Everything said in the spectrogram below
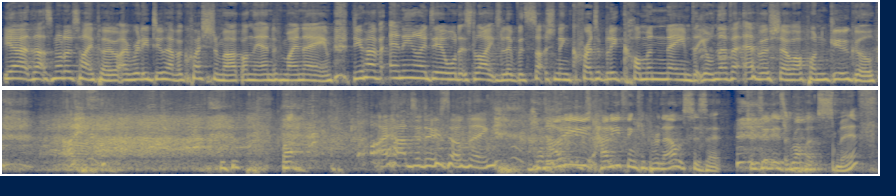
Yeah, that's not a typo. I really do have a question mark on the end of my name. Do you have any idea what it's like to live with such an incredibly common name that you'll never ever show up on Google? I had to do something. How do you how do you think he pronounces it? Do you think it's Robert Smith,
